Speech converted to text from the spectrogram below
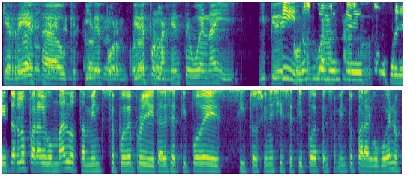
que reza o que pide por, pide por la gente buena y, y pide sí, no solamente es como proyectarlo para algo malo, también se puede proyectar ese tipo de situaciones y ese tipo de pensamiento para algo bueno.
